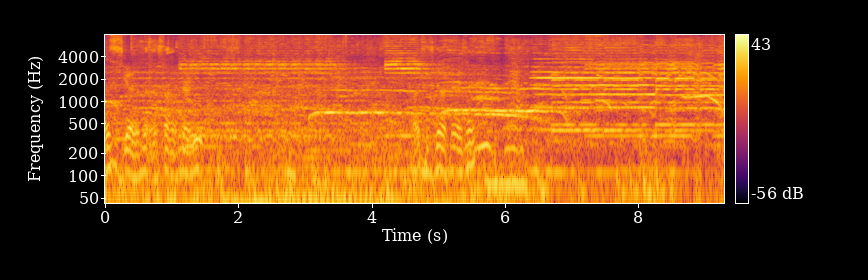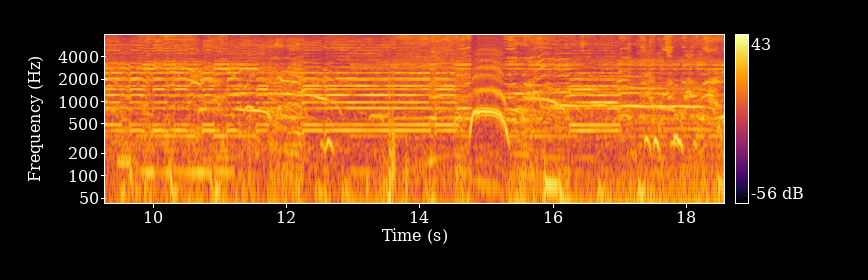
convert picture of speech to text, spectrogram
This is good, isn't it? This one up here. Oh, this is good here, isn't it? I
